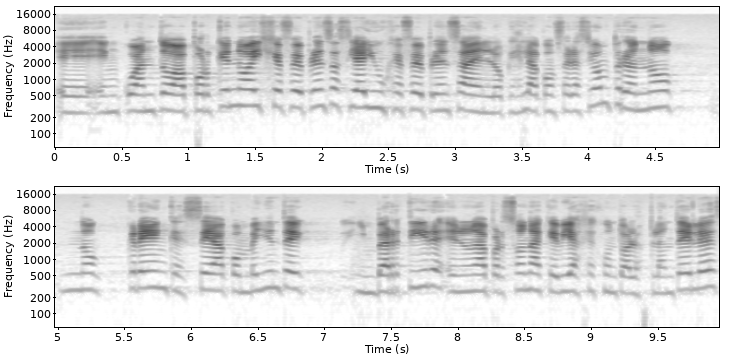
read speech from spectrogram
Eh, en cuanto a por qué no hay jefe de prensa, sí hay un jefe de prensa en lo que es la confederación, pero no, no creen que sea conveniente invertir en una persona que viaje junto a los planteles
